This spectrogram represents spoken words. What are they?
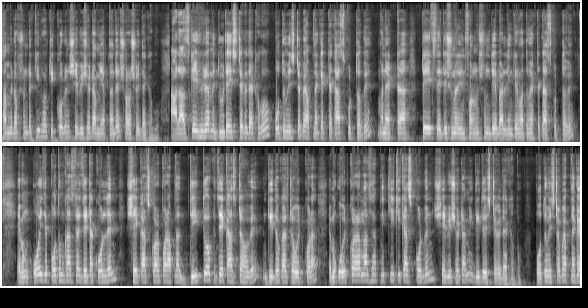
সাবমিট অপশনটা কীভাবে ঠিক করবেন সেই বিষয়টা আমি আপনাদের সরাসরি দেখাবো। আর আজকে এই ভিডিও আমি দুইটা স্টেপে দেখাবো। প্রথম স্টেপে আপনাকে একটা কাজ করতে হবে মানে একটা টেক্সট এডিশনাল ইনফরমেশন দিয়ে বা লিঙ্কের মাধ্যমে একটা কাজ করতে হবে। এবং ওই যে প্রথম কাজটা যেটা করলেন, সেই কাজ করার পর আপনার দ্বিতীয় যে কাজটা হবে, দ্বিতীয় কাজটা ওয়েট করা এবং ওয়েট করার মাঝে আপনি কি কি কাজ করবেন, সেই বিষয়টা আমি দ্বিতীয় স্টেপে দেখাবো। প্রথম স্টেপে আপনাকে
